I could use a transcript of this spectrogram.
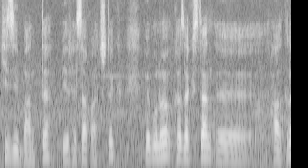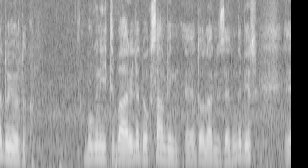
Kizi Bank'ta bir hesap açtık ve bunu Kazakistan e, halkına duyurduk. Bugün itibariyle 90 bin e, doların üzerinde bir e,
